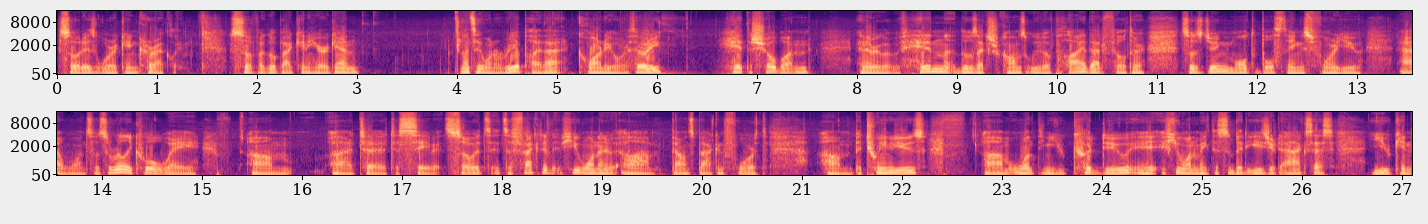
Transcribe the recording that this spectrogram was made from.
so it is working correctly. So if I go back in here again, let's say I want to reapply that quantity over 30, hit the show button and there we go. We've hidden those extra columns. We've applied that filter. So it's doing multiple things for you at once. So it's a really cool way um, uh, to, to save it. So it's it's effective if you want to um, bounce back and forth um, between views. Um, one thing you could do if you want to make this a bit easier to access you can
